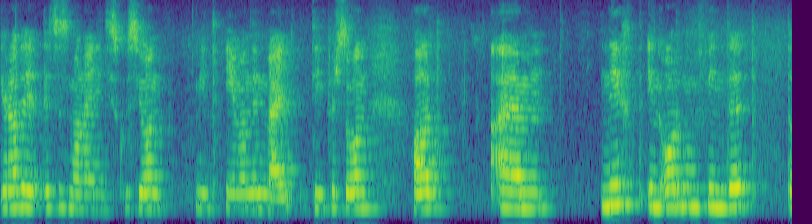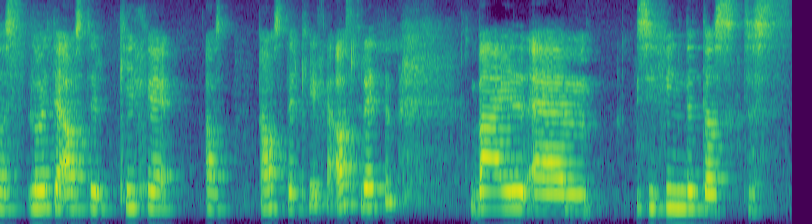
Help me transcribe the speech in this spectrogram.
gerade letztes Mal eine Diskussion mit jemandem, weil die Person halt ähm, nicht in Ordnung findet, dass Leute aus der Kirche, aus, aus der Kirche austreten, weil ähm, sie findet, dass das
